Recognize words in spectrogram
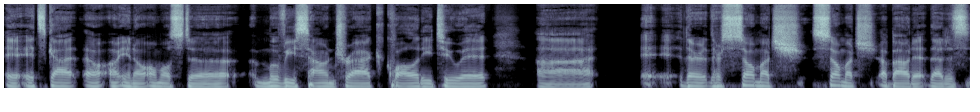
it, has got uh, uh, you know almost a movie soundtrack quality to it. Uh, Eh, eh, there there's so much so much about it that is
